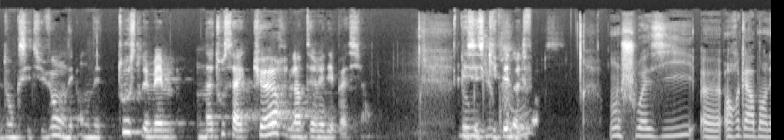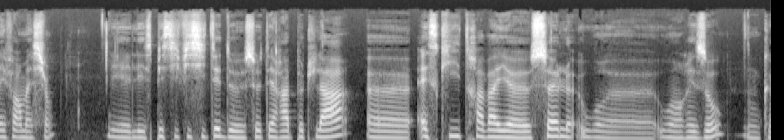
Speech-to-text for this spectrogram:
donc, si tu veux, on est, on est tous le même, on a tous à cœur l'intérêt des patients. Et c'est ce qui fait notre force. On choisit en regardant les formations les, spécificités de ce thérapeute-là. Euh, est-ce qu'il travaille euh, seul ou, euh, ou en réseau? Donc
